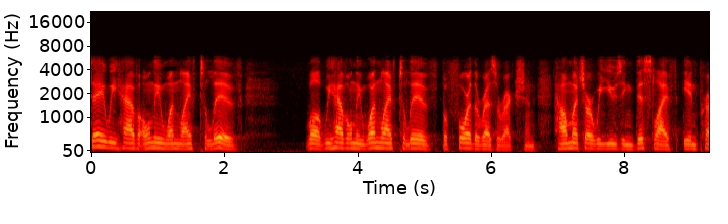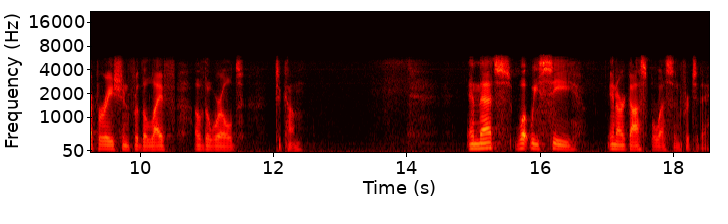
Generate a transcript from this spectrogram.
say we have only one life to live, well, we have only one life to live before the resurrection. How much are we using this life in preparation for the life of the world to come? And that's what we see in our gospel lesson for today.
